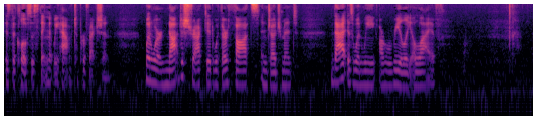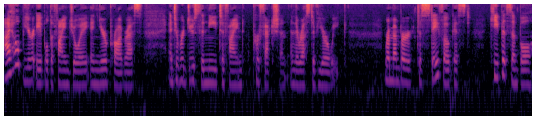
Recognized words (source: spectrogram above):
is the closest thing that we have to perfection. When we're not distracted with our thoughts and judgment, that is when we are really alive. I hope you're able to find joy in your progress and to reduce the need to find perfection in the rest of your week. Remember to stay focused, keep it simple,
